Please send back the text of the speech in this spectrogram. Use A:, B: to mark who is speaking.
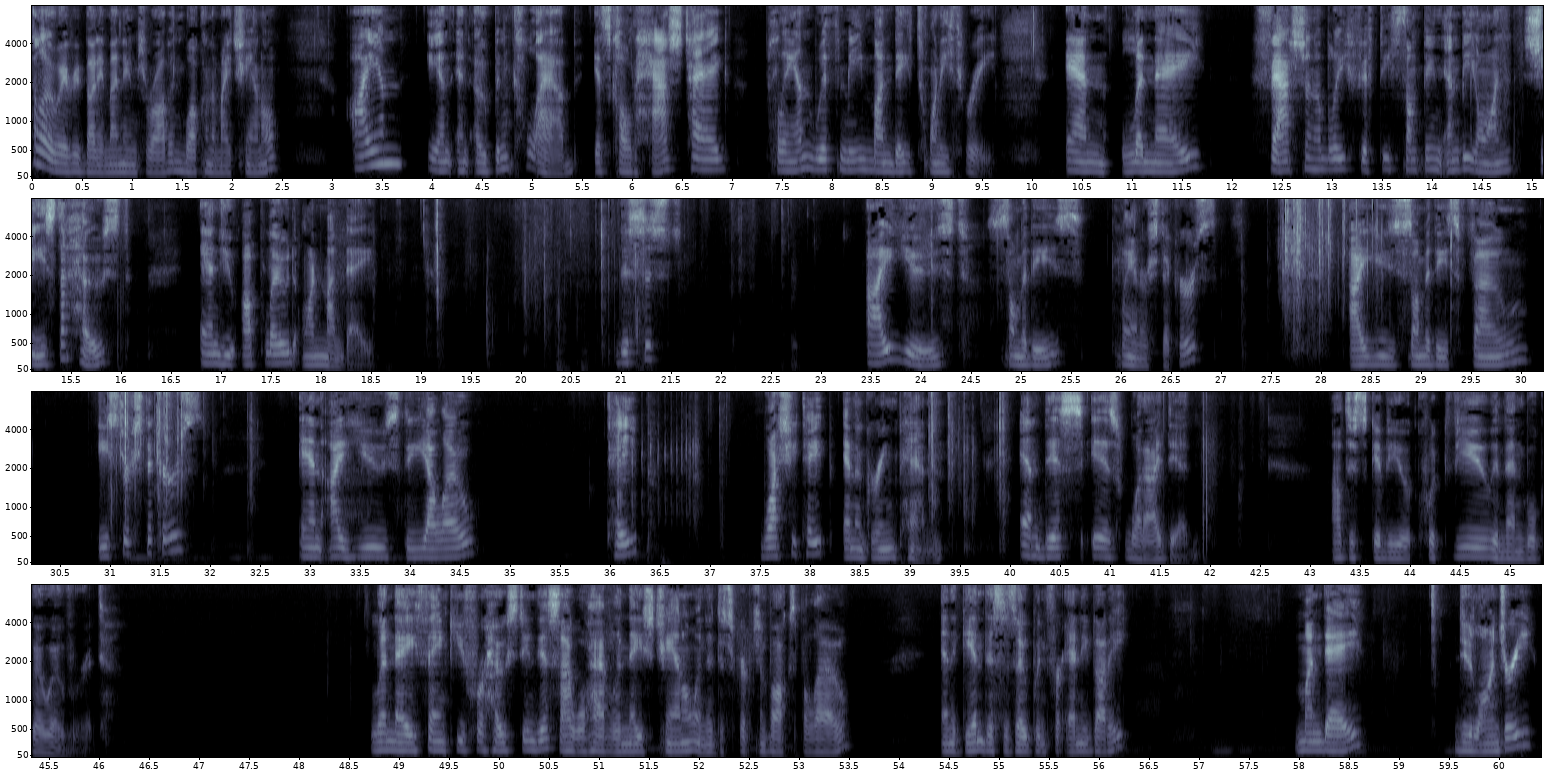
A: Hello, everybody. My name's Robin. Welcome to my channel. I am in an open collab. It's called hashtag Plan With Me Monday 23. And Lynnae, fashionably 50 something and beyond, she's the host. And you upload on Monday. This is, I used some of these planner stickers I use some of these foam Easter stickers. And I use the yellow tape, washi tape, and a green pen. And this is what I did. I'll just give you a quick view and then we'll go over it. Lynnae, thank you for hosting this. I will have Lynnae's channel in the description box below. And again, this is open for anybody. Monday, do laundry,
